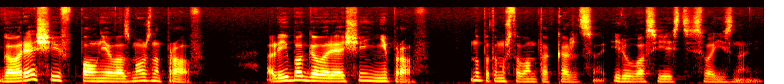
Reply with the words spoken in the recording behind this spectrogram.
говорящий вполне возможно прав, либо говорящий не прав, ну потому что вам так кажется, или у вас есть свои знания.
